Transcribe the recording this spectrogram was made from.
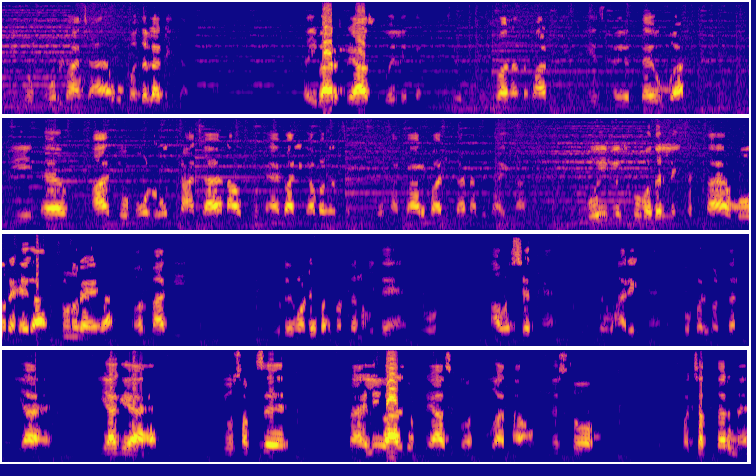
कि जो मूल ढांचा है, वो बदला नहीं जाता। कई बार प्रयास हुए, लेकिन शिवानंद भारती केस में तय हुआ कि आज जो मूलभूत ढांचा है ना, उसको न्यायपालिका बदल सकती है, ना कार्यपालिका, ना विधायिका। कोई भी उसको बदल नहीं सकता है, वो रहेगा क्षुण रहेगा। और बाकी छोटे मोटे परिवर्तन होते हैं, जो आवश्यक हैं व्यवहारिक हैं उनको परिवर्तन किया है, किया गया है। जो सबसे पहली बार जो प्रयास हुआ था, उन्नीस सौ पचहत्तर में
